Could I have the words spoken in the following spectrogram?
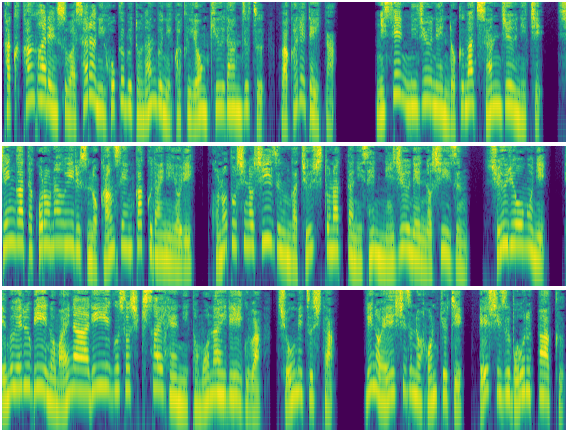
各カンファレンスはさらに北部と南部に各4球団ずつ分かれていた。2020年6月30日、新型コロナウイルスの感染拡大により、この年のシーズンが中止となった2020年のシーズン終了後に MLB のマイナーリーグ組織再編に伴いリーグは消滅した。リのエーシズの本拠地、エーシズボールパーク。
